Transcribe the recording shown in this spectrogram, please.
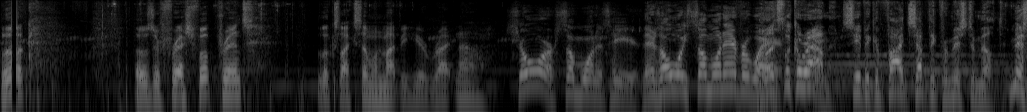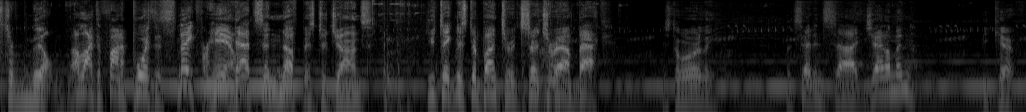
Look, those are fresh footprints. Looks like someone might be here right now. Sure, someone is here. There's always someone everywhere. Well, let's look around then, see if we can find something for Mr. Milton. Mr. Milton, I'd like to find a poisonous snake for him. That's enough, Mr. Johns. You take Mr. Bunter and search around back. Mr. Orley, let's head inside. Gentlemen, be careful.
